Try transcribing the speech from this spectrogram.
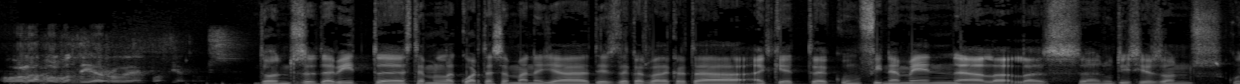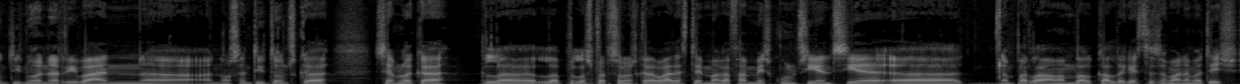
Hola, molt bon dia, Rubén. Bon dia a tots. Doncs, David, eh, estem en la quarta setmana ja des de que es va decretar aquest eh, confinament. Eh, les notícies doncs, continuen arribant en el sentit doncs, que sembla que la, la, les persones cada vegada estem agafant més consciència. Eh, en parlàvem amb l'alcalde aquesta setmana mateix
